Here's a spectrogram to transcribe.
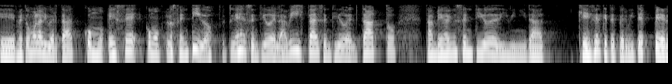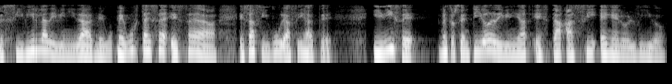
eh, me tomo la libertad como ese, como los sentidos. Tú tienes el sentido de la vista, el sentido del tacto, también hay un sentido de divinidad que es el que te permite percibir la divinidad. Me, gusta esa, esa, esa figura, fíjate. Y dice, nuestro sentido de divinidad está así en el olvido.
